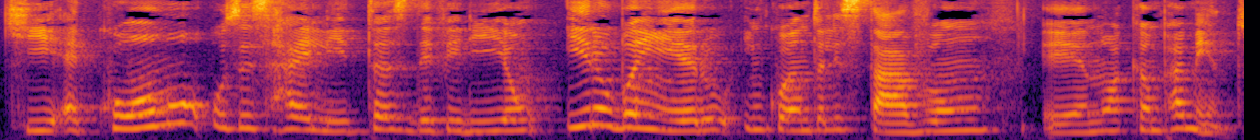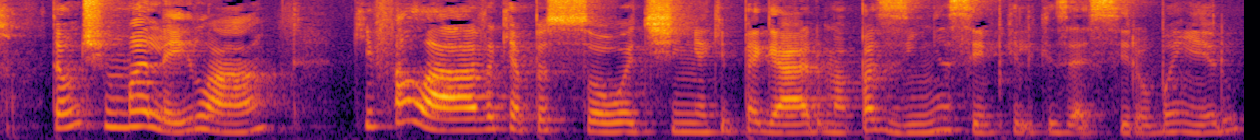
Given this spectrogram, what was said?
que é como os israelitas deveriam ir ao banheiro enquanto eles estavam é, no acampamento. Então, tinha uma lei lá que falava que a pessoa tinha que pegar uma pazinha sempre que ele quisesse ir ao banheiro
